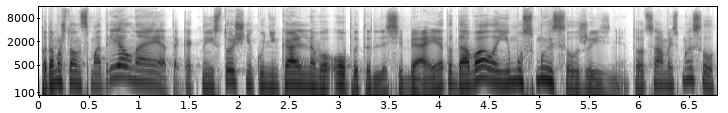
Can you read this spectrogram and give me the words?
потому что он смотрел на это как на источник уникального опыта для себя, и это давало ему смысл жизни, тот самый смысл,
